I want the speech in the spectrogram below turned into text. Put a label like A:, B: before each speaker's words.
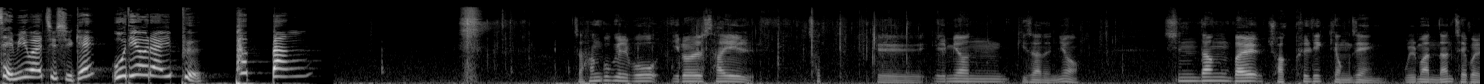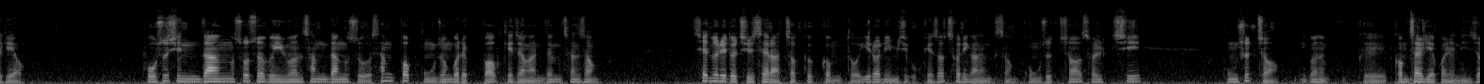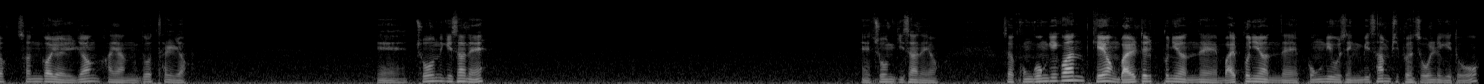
A: 재미와 지식의 오디오 라이프 팟빵
B: 자, 한국일보 1월 4일 첫 그 일면 기사는요. 신당발 좌클릭 경쟁, 물 만난 재벌 개혁. 보수 신당 소속 의원 상당수 상법 공정거래법 개정안 등 찬성. 새누리도 질세라 적극 검토 1월 임시국회에서 처리 가능성. 공수처 설치 공수처 이거는 그 검찰개혁 관련이죠. 선거 연령 하향도 탄력. 예, 좋은 기사네. 예, 좋은 기사네요. 자, 공공기관 개혁 말들 뿐이었네, 말뿐이었네. 복리후생비 30% 올리기도,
